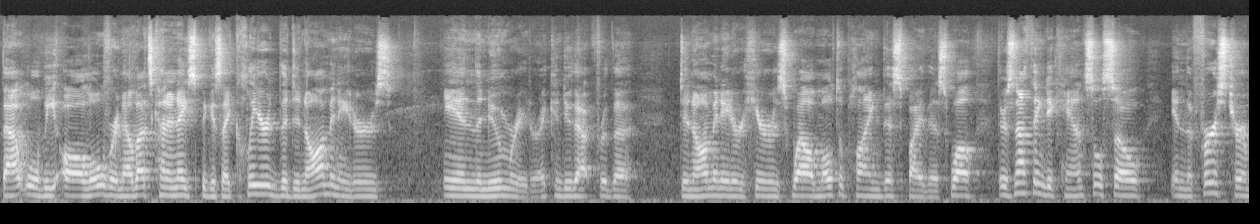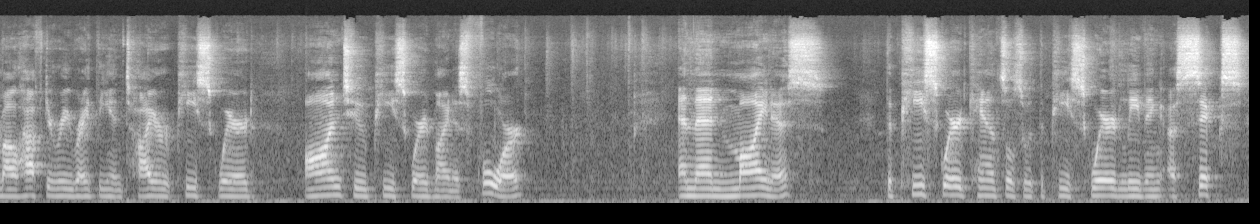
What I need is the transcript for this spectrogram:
That will be all over. Now that's kind of nice because I cleared the denominators in the numerator. I can do that for the denominator here as well, multiplying this by this. Well, there's nothing to cancel, so in the first term, I'll have to rewrite the entire p squared onto p squared minus 4, and then minus the p squared cancels with the p squared, leaving a 6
